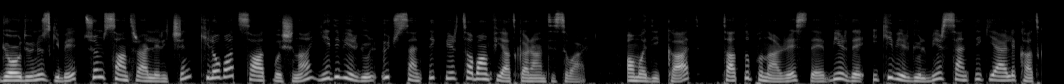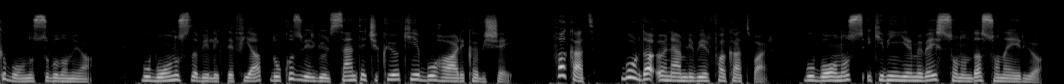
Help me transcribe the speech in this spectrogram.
Gördüğünüz gibi tüm santraller için kilowatt saat başına 7,3 centlik bir taban fiyat garantisi var. Ama dikkat, Tatlıpınar RES'te bir de 2,1 centlik yerli katkı bonusu bulunuyor. Bu bonusla birlikte fiyat 9,1 sente çıkıyor ki bu harika bir şey. Fakat burada önemli bir fakat var. Bu bonus 2025 sonunda sona eriyor.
